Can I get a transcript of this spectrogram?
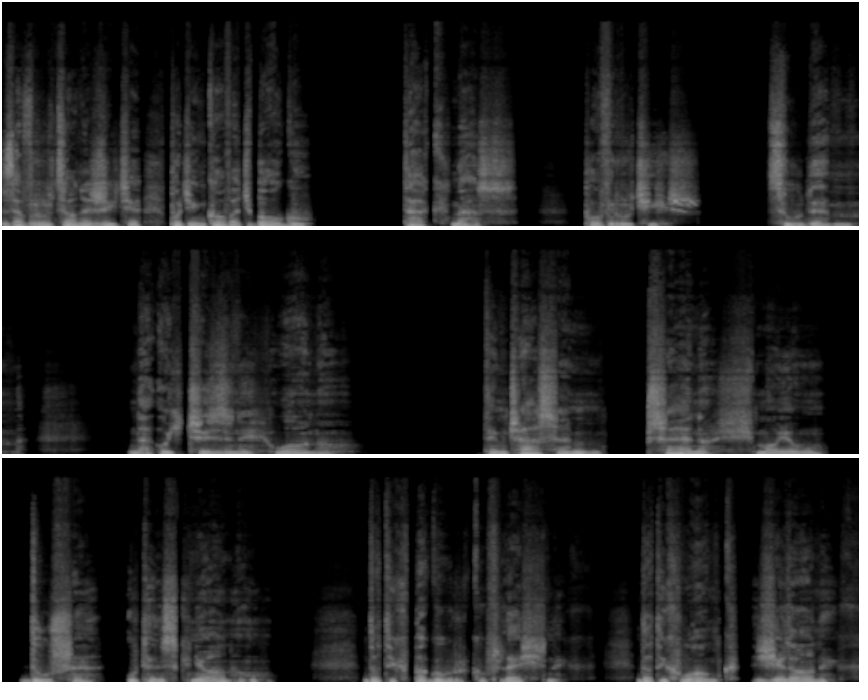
zawrócone życie, podziękować Bogu. Tak nas powrócisz cudem na ojczyzny łono. Tymczasem przenoś moją duszę utęsknioną do tych pagórków leśnych, do tych łąk zielonych,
